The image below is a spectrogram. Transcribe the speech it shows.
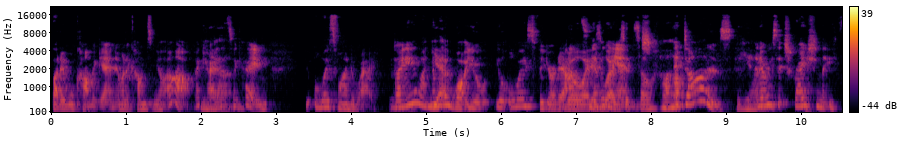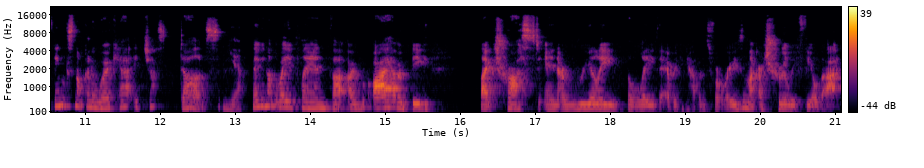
but it will come again. And when it comes, and you're like, oh, okay, Yeah. that's okay. And you always find a way, don't mm. you? Like no Yeah. matter what, you'll you'll always figure it It out. It's always never the works end. itself out. It does. Yeah. And every situation that you think's not going to work out, it just does. yeah. Maybe not the way you planned, but I, I have a big like trust and I really believe that everything happens for a reason. Like I truly feel that.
